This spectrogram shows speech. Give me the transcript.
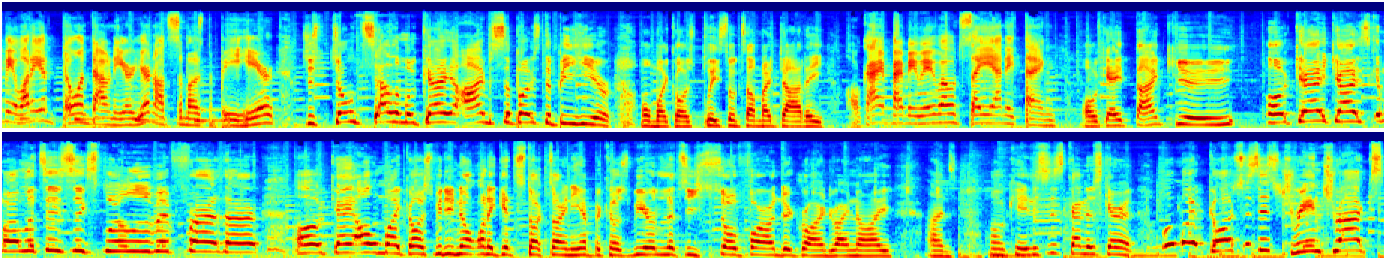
Baby, what are you doing down here? You're not supposed to be here. Just don't tell him, okay? I'm supposed to be here. Oh my gosh, please don't tell my daddy. Okay, baby, we won't say anything. Okay, thank you. Okay, guys, come on. Let's just explore a little bit further. Okay. Oh, my gosh. We do not want to get stuck down here because we are literally so far underground right now. And, okay, this is kind of scary. Oh, my gosh. This is train tracks.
